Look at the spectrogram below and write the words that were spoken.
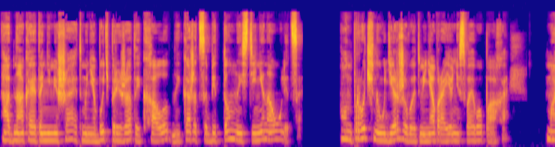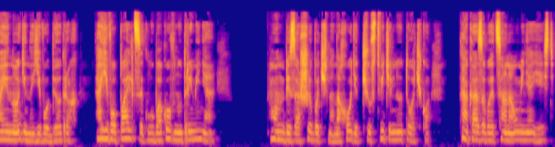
Однако это не мешает мне быть прижатой к холодной, кажется, бетонной стене на улице. Он прочно удерживает меня в районе своего паха. Мои ноги на его бедрах, а его пальцы глубоко внутри меня — он безошибочно находит чувствительную точку. Оказывается, она у меня есть.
